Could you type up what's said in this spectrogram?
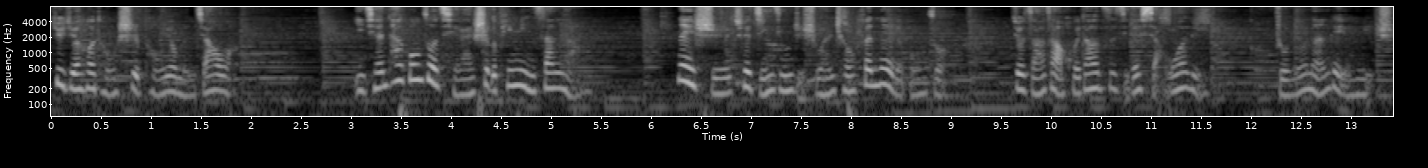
拒绝和同事朋友们交往。以前他工作起来是个拼命三郎，那时却仅仅只是完成分内的工作，就早早回到自己的小窝里，煮牛腩给尤米吃。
